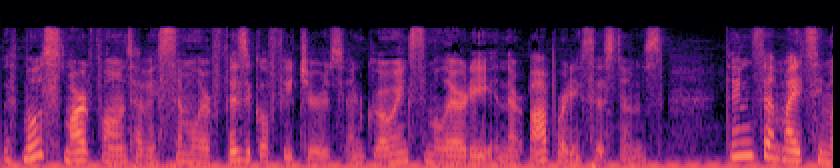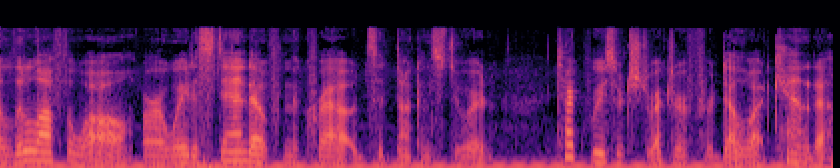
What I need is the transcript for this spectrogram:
With most smartphones having similar physical features and growing similarity in their operating systems, things that might seem a little off the wall are a way to stand out from the crowd, said Duncan Stewart, Tech Research Director for Deloitte Canada.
